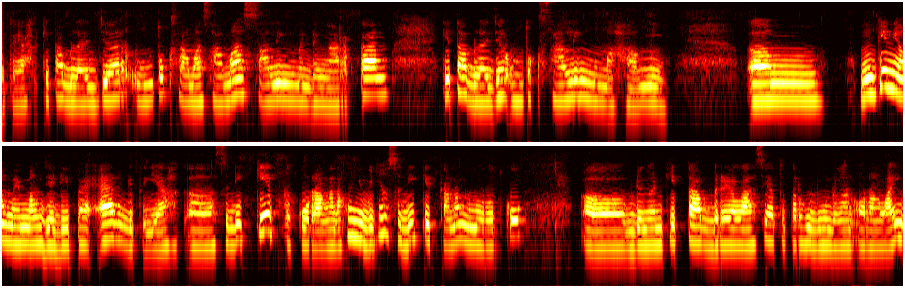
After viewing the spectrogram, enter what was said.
gitu ya, kita belajar untuk sama-sama saling mendengarkan, kita belajar untuk saling memahami. Um, mungkin yang memang jadi PR gitu ya uh, sedikit kekurangan. Aku nyebutnya sedikit karena menurutku uh, dengan kita berelasi atau terhubung dengan orang lain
